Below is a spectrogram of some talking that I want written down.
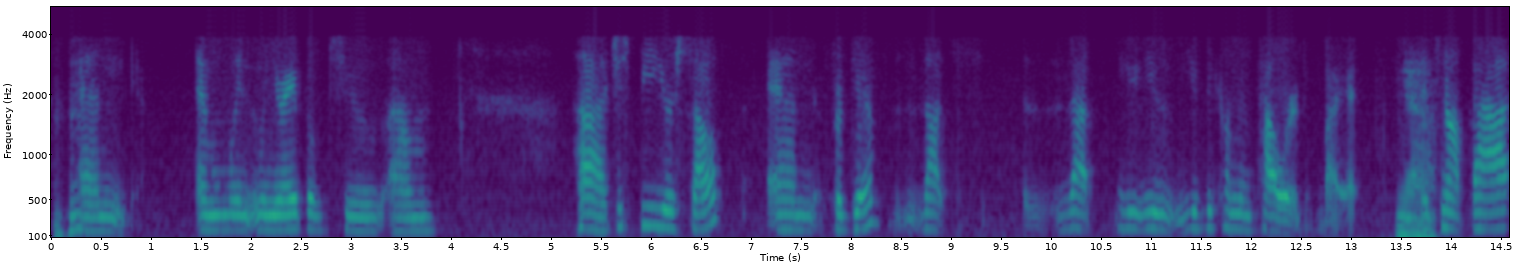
hmm And and when when you're able to um uh just be yourself and forgive, that's that you you you become empowered by it. yeah. It's not bad,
